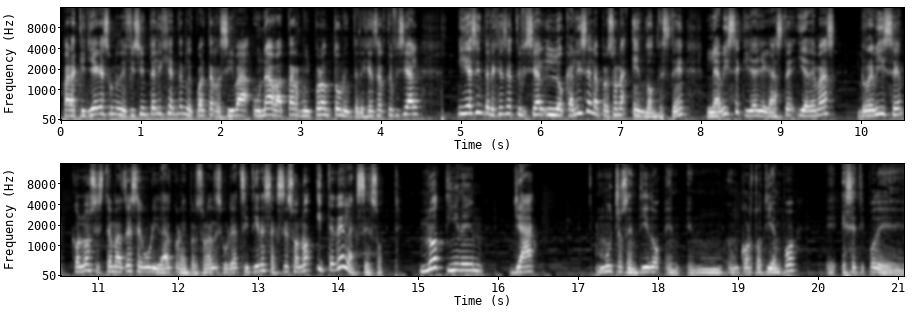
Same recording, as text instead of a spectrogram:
para que llegues a un edificio inteligente en el cual te reciba un avatar muy pronto, una inteligencia artificial, y esa inteligencia artificial localice a la persona en donde esté, le avise que ya llegaste y además revise con los sistemas de seguridad, con el personal de seguridad, si tienes acceso o no y te dé el acceso. No tienen ya mucho sentido en, un, corto tiempo eh, ese tipo de,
